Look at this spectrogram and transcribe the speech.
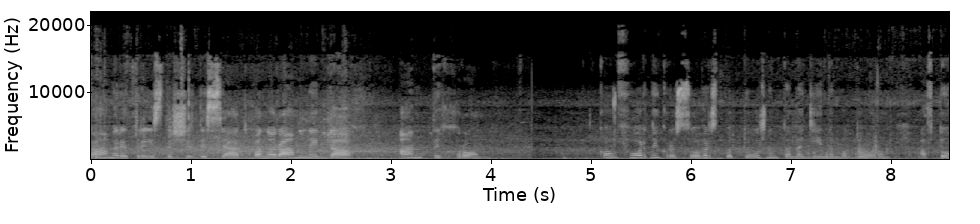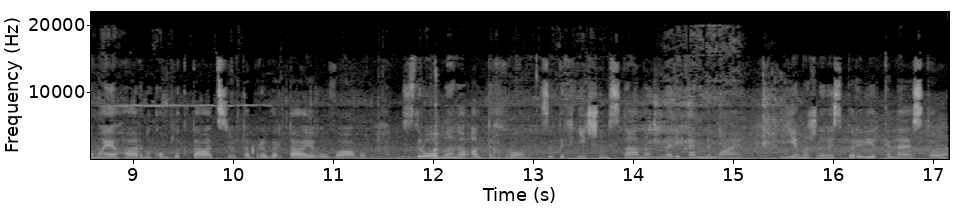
камери 360, панорамний дах, антихром. Комфортний кросовер з потужним та надійним мотором. Авто має гарну комплектацію та привертає увагу. Зроблено антихром. За технічним станом нарікань немає. Є можливість перевірки на СТО.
